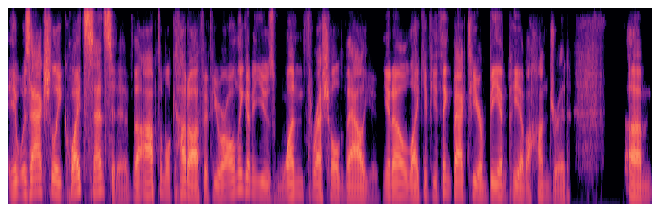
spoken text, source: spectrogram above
It was actually quite sensitive, the optimal cutoff, if you were only going to use one threshold value. You know, like if you think back to your BNP of 100, um,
